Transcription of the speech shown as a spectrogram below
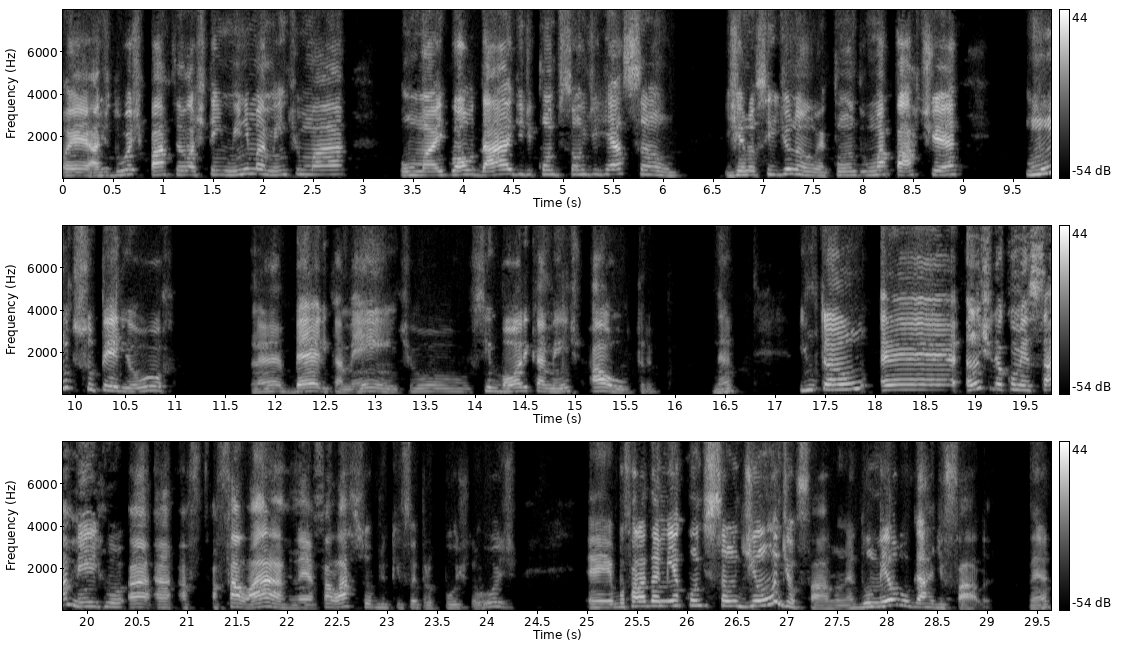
é, as duas partes elas têm minimamente uma, uma igualdade de condições de reação. Genocídio não, é quando uma parte é muito superior né, belicamente ou simbolicamente à outra. Né? Então, é, antes de eu começar mesmo a, a, a, falar, né, a falar sobre o que foi proposto hoje, é, eu vou falar da minha condição, de onde eu falo, né, do meu lugar de fala. Né?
